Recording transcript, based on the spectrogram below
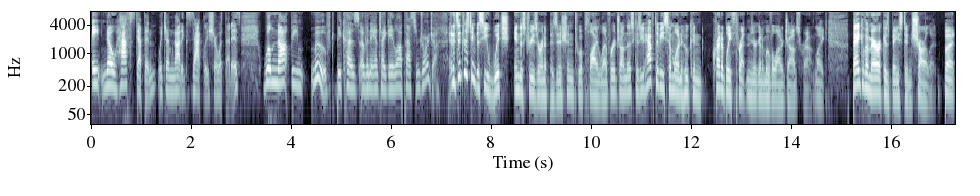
Ain't No Half Steppin', which I'm not exactly sure what that is, will not be moved because of an anti gay law passed in Georgia. And it's interesting to see which industries are in a position to apply leverage on this because you have to be someone who can credibly threaten that you're going to move a lot of jobs around. Like Bank of America is based in Charlotte, but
